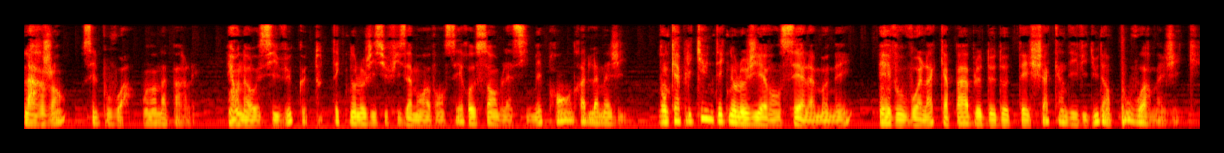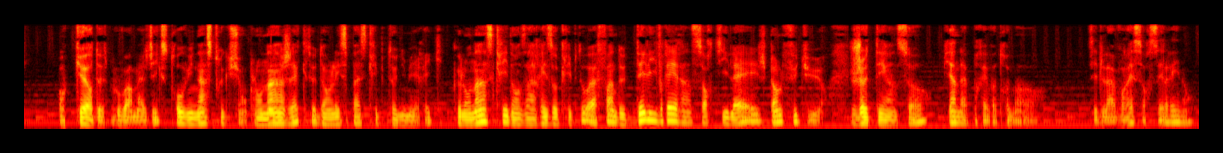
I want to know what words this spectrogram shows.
L'argent, c'est le pouvoir. On en a parlé. Et on a aussi vu que toute technologie suffisamment avancée ressemble à s'y méprendre à de la magie. Donc appliquez une technologie avancée à la monnaie, et vous voilà capable de doter chaque individu d'un pouvoir magique. Au cœur de ce pouvoir magique se trouve une instruction que l'on injecte dans l'espace crypto-numérique, que l'on inscrit dans un réseau crypto afin de délivrer un sortilège dans le futur, jeter un sort bien après votre mort. C'est de la vraie sorcellerie, non?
